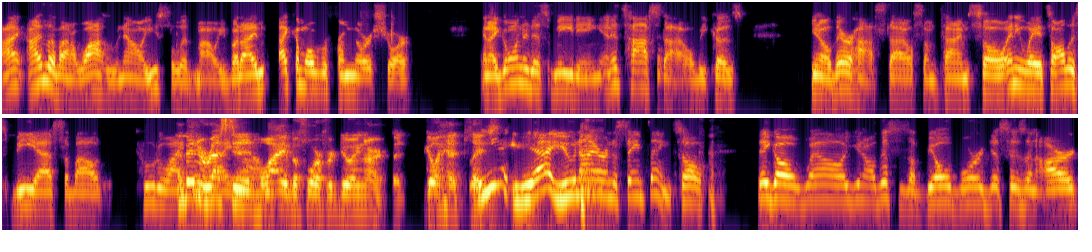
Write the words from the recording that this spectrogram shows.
I, I live on Oahu now. I used to live Maui, but I, I come over from North Shore and I go into this meeting and it's hostile because, you know, they're hostile sometimes. So anyway, it's all this BS about who do I I've been arrested in. Hawaii before for doing art, but go ahead, please. Yeah, yeah, you and I are in the same thing. So they go, well, you know, this is a billboard. This isn't art.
